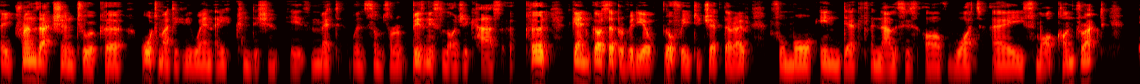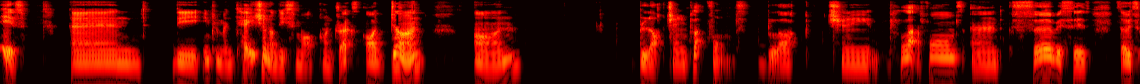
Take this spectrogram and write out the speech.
a transaction to occur automatically when a condition is met, when some sort of business logic has occurred. Again, got a separate video. Feel free to check that out for more in-depth analysis of what a smart contract is. And the implementation of these smart contracts are done on blockchain platforms. Blockchain platforms and services. So it's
